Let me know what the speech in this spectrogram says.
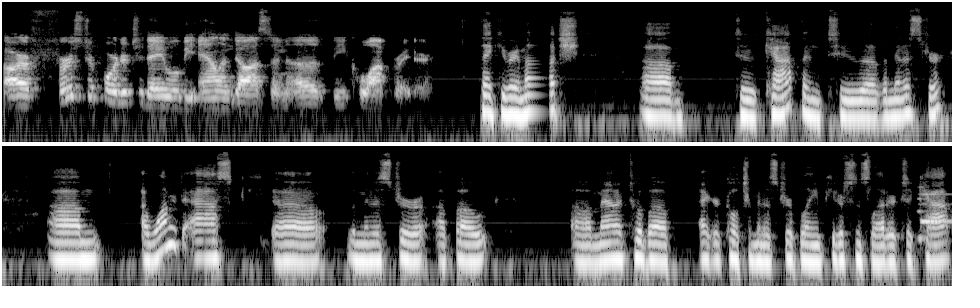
Our first reporter today will be Alan Dawson of the Cooperator. Thank you very much um, to CAP and to uh, the Minister. Um, I wanted to ask uh, the minister about uh, Manitoba Agriculture Minister Blaine Pedersen's letter to KAP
